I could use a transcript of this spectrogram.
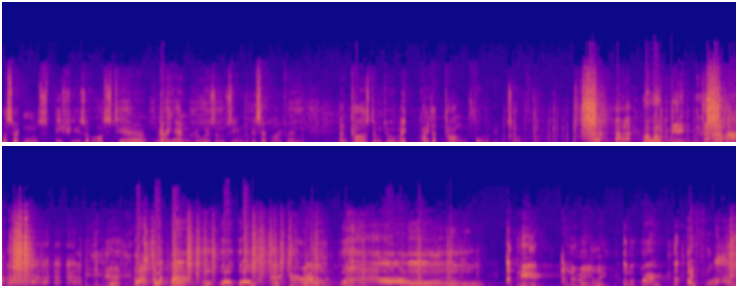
A certain species of austere Merry Andrewism seemed to beset my friend, and caused him to make quite a tomfool of himself. Ho, ho, ho! Edgar Allan Poe! Up here, on the railing. I'm a bird. I fly.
